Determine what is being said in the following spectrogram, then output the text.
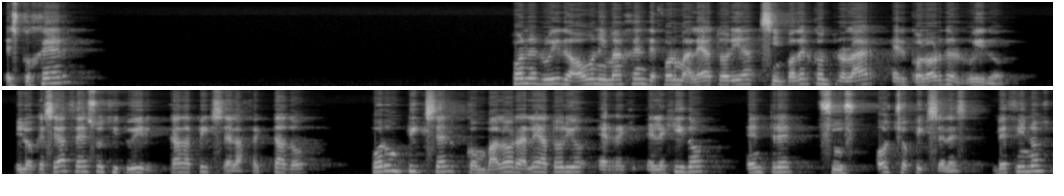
Escoger pone ruido a una imagen de forma aleatoria sin poder controlar el color del ruido, y lo que se hace es sustituir cada píxel afectado por un píxel con valor aleatorio elegido entre sus 8 píxeles vecinos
